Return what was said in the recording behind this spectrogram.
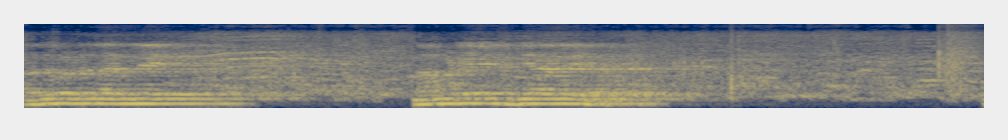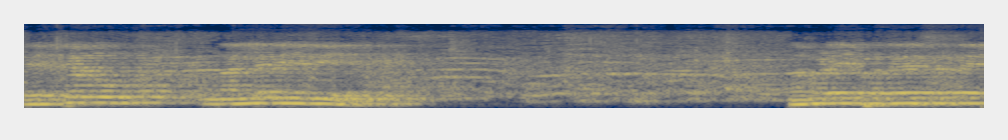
അതുകൊണ്ട് തന്നെ നമ്മുടെ വിദ്യാലയം ഏറ്റവും നല്ല രീതിയിൽ നമ്മുടെ ഈ പ്രദേശത്തെ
